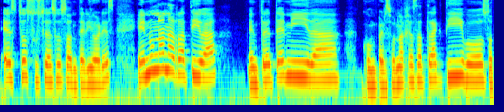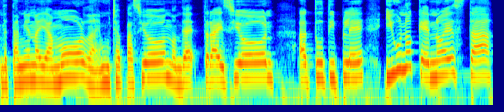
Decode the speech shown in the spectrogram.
estos sucesos anteriores en una narrativa entretenida, con personajes atractivos, donde también hay amor, donde hay mucha pasión, donde hay traición a tutiple, y uno que no está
